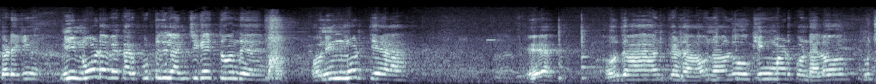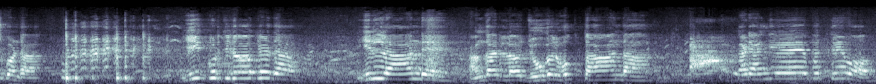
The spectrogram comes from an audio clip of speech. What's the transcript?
ಕಡೆಗೆ, ನೀನ್ ನೋಡಬೇಕಾದ್ರೆ ಕುಟ್ಟುದಿಲ್ಲ, ಅಂಚಿಗೆ ಇತ್ತು ಅಂದೆ. ಅವ್ನು ನಿಂಗ್ ನೋಡ್ತೀಯ? ಏ, ಹೌದಾ? ಅಂತ ಕೇಳ್ದ. ಅವ್ನು ಅಳು ಹಿಂಗ್ ಮಾಡ್ಕೊಂಡ ಅಲೋ ಮುಚ್ಕೊಂಡ. ಈಗ ಕುಡ್ತಿದ್ದೋ ಕೇಳ್ದ. ಇಲ್ಲ ಅಂದೆ. ಹಂಗಾರಿಲ್ಲ ಜೂಗಲ್ ಹೋಗ್ತಾ ಅಂದ. ಕಡೆ ಹಂಗೆ ಬತ್ತೇವೋ.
